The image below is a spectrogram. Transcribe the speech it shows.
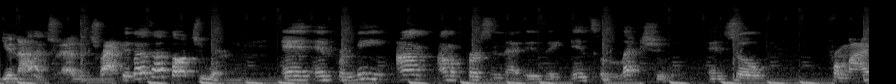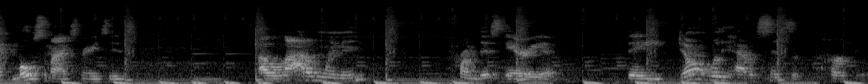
You're not as attractive as I thought you were. And and for me, I'm I'm a person that is a intellectual. And so from my most of my experiences, a lot of women from this area, they don't really have a sense of purpose.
